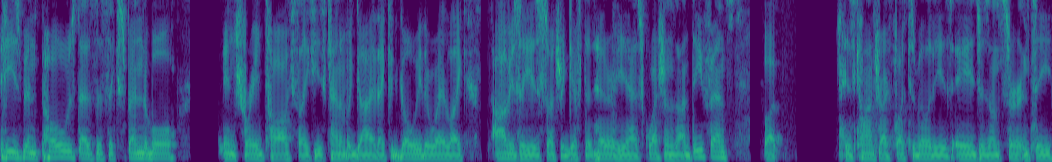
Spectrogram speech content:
he's been posed as this expendable in trade talks. Like he's kind of a guy that could go either way. Like obviously he's such a gifted hitter. He has questions on defense, but his contract flexibility, his age, his uncertainty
